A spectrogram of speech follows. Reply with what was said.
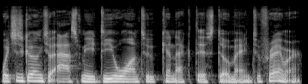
which is going to ask me, do you want to connect this domain to Framer?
